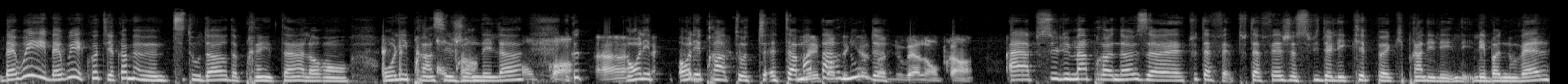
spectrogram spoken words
Ben oui, ben oui, écoute, il y a comme une petite odeur de printemps, alors on, on les prend ces journées-là. on prend, Écoute, hein? on les, on les prend toutes. Euh, Thomas, parle-nous de... bonne nouvelle, on prend. Absolument preneuse, euh, tout à fait, tout à fait. Je suis de l'équipe euh, qui prend les, les, les bonnes nouvelles.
